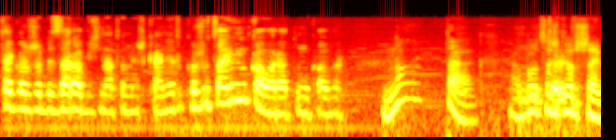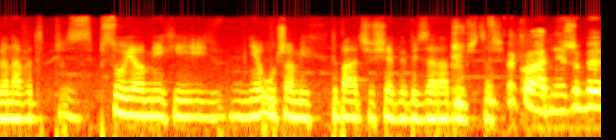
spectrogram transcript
tego, żeby zarobić na to mieszkanie, tylko rzucają im koła ratunkowe. No tak. Albo coś Tak. gorszego, nawet psują ich i nie uczą ich dbać o siebie, być zaradnym czy coś. Dokładnie, żeby,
